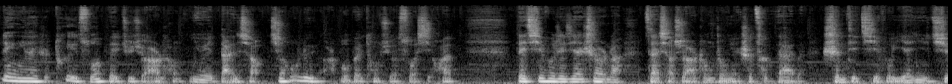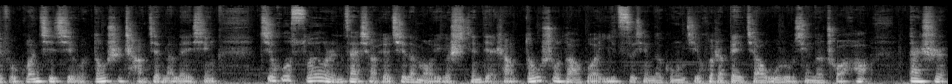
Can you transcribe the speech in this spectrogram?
另一类是退缩被拒绝儿童，因为胆小、焦虑而不被同学所喜欢。被欺负这件事儿呢，在小学儿童中也是存在的。身体欺负、言语欺负、关系欺负都是常见的类型。几乎所有人在小学期的某一个时间点上都受到过一次性的攻击或者被叫侮辱性的绰号。但是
